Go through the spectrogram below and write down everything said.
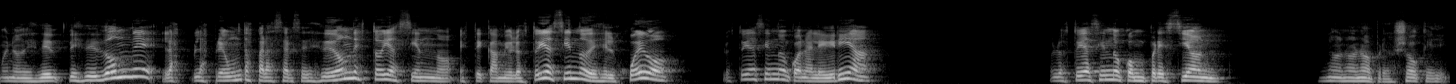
bueno, desde, desde dónde las, las preguntas para hacerse, desde dónde estoy haciendo este cambio, ¿lo estoy haciendo desde el juego? ¿Lo estoy haciendo con alegría? ¿O lo estoy haciendo con presión? No, no, no, pero yo que,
